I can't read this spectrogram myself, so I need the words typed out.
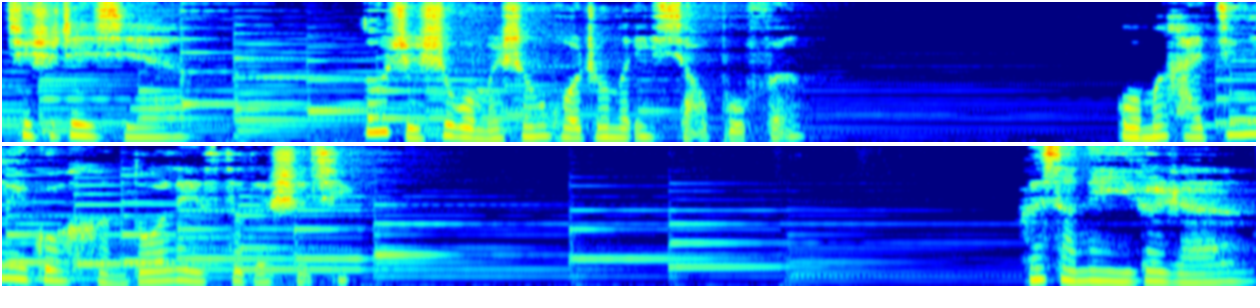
其实这些，都只是我们生活中的一小部分。我们还经历过很多类似的事情，很想念一个人，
